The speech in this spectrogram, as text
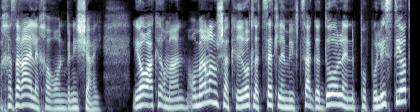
בחזרה אליך רון בן ישי. ליאור אקרמן אומר לנו שהקריאות לצאת למבצע גדול הן פופוליסטיות,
